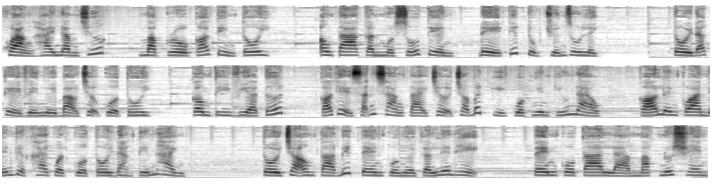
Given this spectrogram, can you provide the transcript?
Khoảng 2 năm trước, Macro có tìm tôi. Ông ta cần một số tiền để tiếp tục chuyến du lịch. Tôi đã kể về người bảo trợ của tôi, công ty Viatus có thể sẵn sàng tài trợ cho bất kỳ cuộc nghiên cứu nào có liên quan đến việc khai quật của tôi đang tiến hành. Tôi cho ông ta biết tên của người cần liên hệ. Tên cô ta là Magnussen.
